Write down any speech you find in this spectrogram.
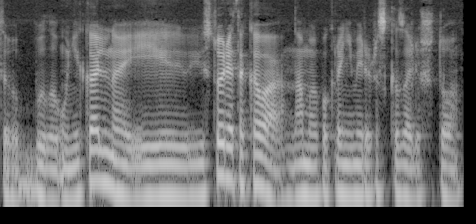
это было уникально. И история такова, нам, ее, по крайней мере, рассказали, что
